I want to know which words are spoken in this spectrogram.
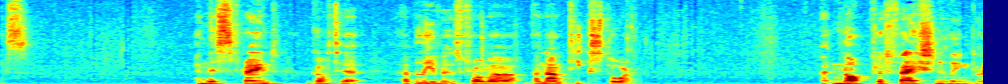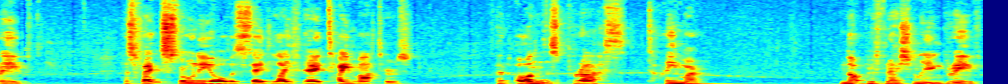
this. And this friend got it, I believe it was from a, an antique store but not professionally engraved. His friend Stoney always said life, uh, time matters. And on this brass timer, not professionally engraved,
